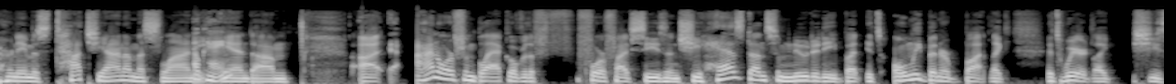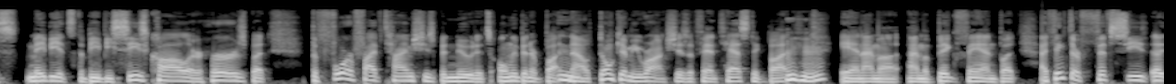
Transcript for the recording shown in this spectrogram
her name is Tatiana Maslany. Okay. And um, uh, on Orphan Black over the f- four or five seasons, she has done some nudity, but it's only been her butt. Like, it's weird. Like, she's maybe it's the BBC's call or hers, but the four or five times she's been nude, it's only been her butt. Mm. Now, don't get me wrong, she has a fantastic butt Mhm. and I'm a I'm a big fan. But I think their fifth season, uh,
